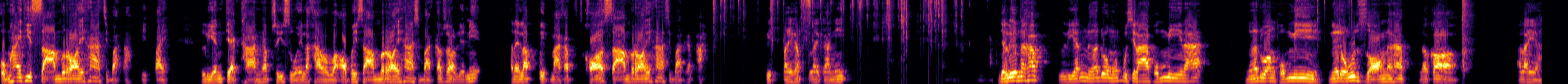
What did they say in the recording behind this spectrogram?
ผมให้ที่สามร้อยห้าสิบาท อะ ปิดไป เหรียญแจกทานครับสวยๆราคาเบาๆเอาไปสามร้อยห้าสิบาทครับสำหรับเหรียญนี้ท่านใดรับปิดมาครับ ขอสามร้อยห้าสิบาทครับอะปิดไปครับรายการนี้ อย่าลืมนะครับเหรียญเหนือดวงหลวงปู่ศิลาผมมีนะฮะเหนือดวงผมมีเหนือดวงรุ่นสองนะครับ แล้วก็อะไรอะ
